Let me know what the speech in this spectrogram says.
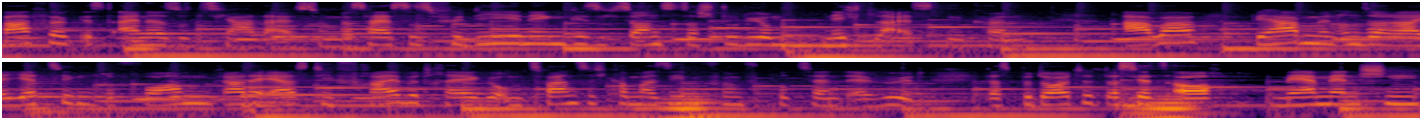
BAföG ist eine Sozialleistung. Das heißt, es ist für diejenigen, die sich sonst das Studium nicht leisten können. Aber wir haben in unserer jetzigen Reform gerade erst die Freibeträge um 20,75 Prozent erhöht. Das bedeutet, dass jetzt auch mehr Menschen,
